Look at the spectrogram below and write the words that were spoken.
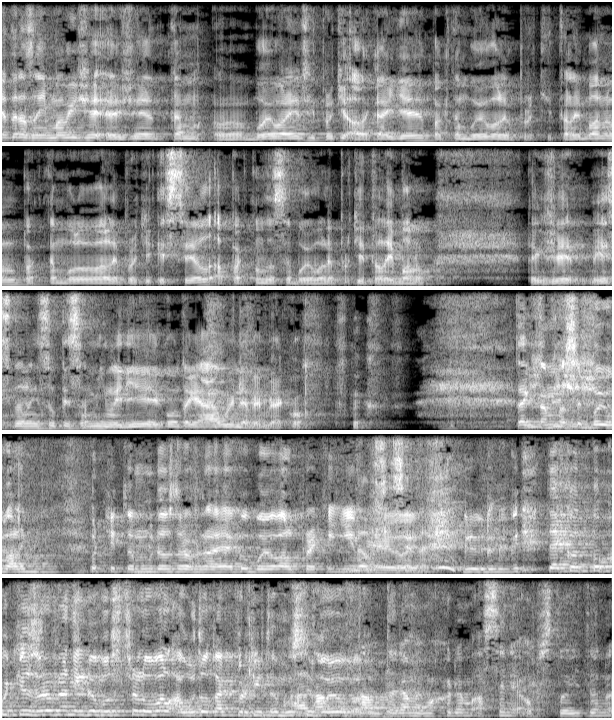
Je teda zajímavý, že, že tam eh, bojovali nejdřív proti al pak tam bojovali proti Talibanu, pak tam bojovali proti ISIL a pak tam zase bojovali proti Talibanu. Takže jestli to nejsou ty samý lidi, jako, tak já už nevím. Jako. Tak tam asi bojovali proti tomu, kdo zrovna jako bojoval proti ním. No, že jako pokud tě zrovna někdo ostřeloval auto, tak proti tomu si bojoval. tam teda mimochodem asi neobstojí ten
